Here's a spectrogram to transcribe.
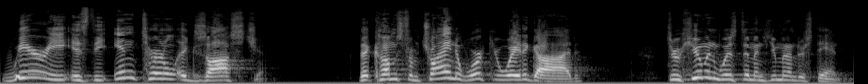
weary is the internal exhaustion that comes from trying to work your way to God through human wisdom and human understanding.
